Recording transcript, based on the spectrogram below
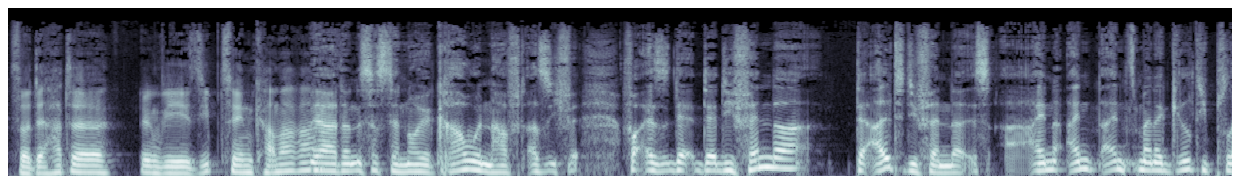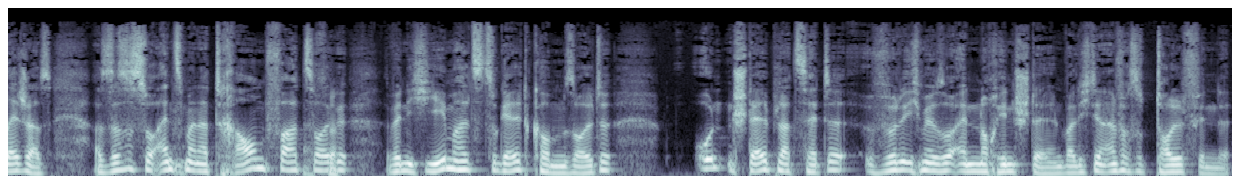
So, der hatte irgendwie 17 Kameras. Ja, dann ist das der neue grauenhaft. Also ich, also der, der Defender, der alte Defender ist ein, ein, eins meiner Guilty Pleasures. Also das ist so eins meiner Traumfahrzeuge, so. wenn ich jemals zu Geld kommen sollte und einen Stellplatz hätte, würde ich mir so einen noch hinstellen, weil ich den einfach so toll finde.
